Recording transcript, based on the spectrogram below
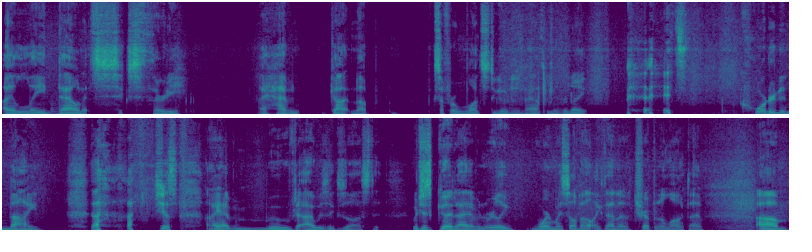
I laid down at 6:30. I haven't gotten up except for once to go to the bathroom overnight. it's quarter to nine. I just, I haven't moved. I was exhausted. which is good. I haven't really worn myself out like that on a trip in a long time. Um,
